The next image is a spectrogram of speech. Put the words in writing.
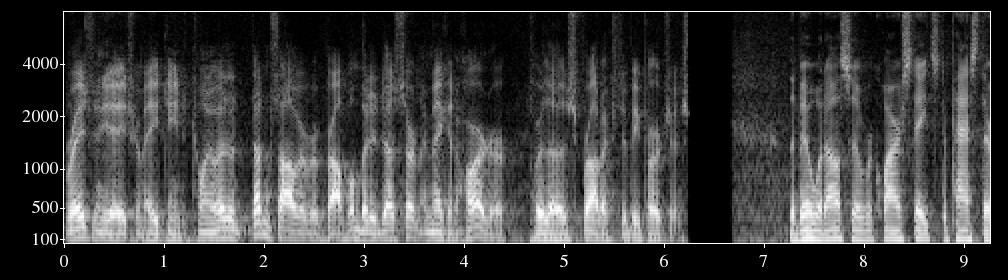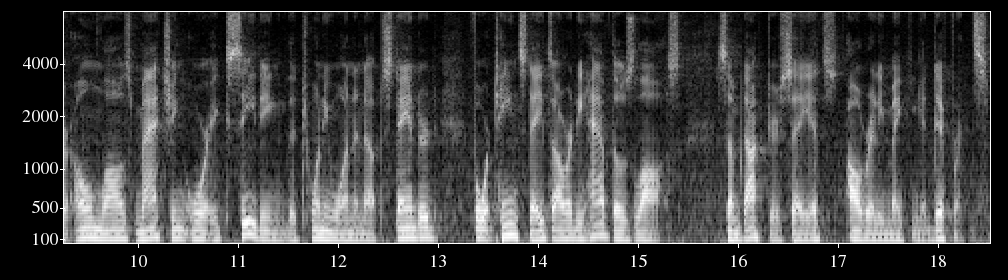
Raising the age from 18 to 20 well, it doesn't solve every problem, but it does certainly make it harder for those products to be purchased. The bill would also require states to pass their own laws matching or exceeding the 21 and up standard. 14 states already have those laws. Some doctors say it's already making a difference.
